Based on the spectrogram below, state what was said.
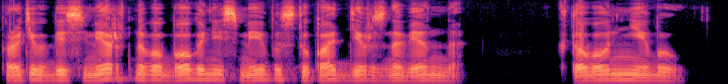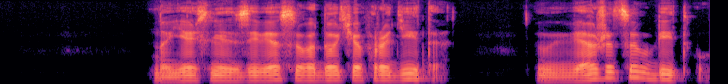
Против бессмертного Бога не смей выступать дерзновенно, кто бы он ни был. Но если Зевесова дочь Афродита ввяжется в битву,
